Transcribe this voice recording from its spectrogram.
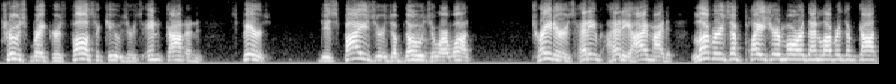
truce breakers, false accusers, incontinent, fierce, despisers of those who are what? Traitors, heady, heady high minded, lovers of pleasure more than lovers of God,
